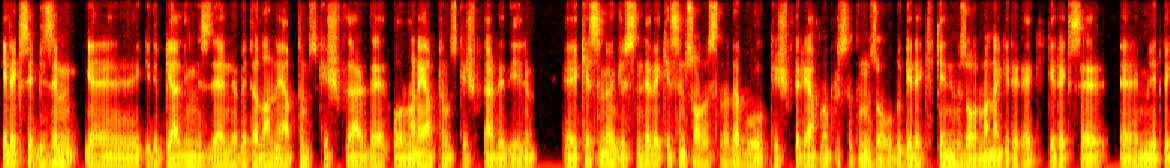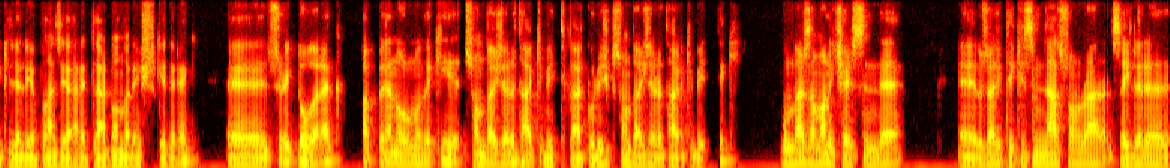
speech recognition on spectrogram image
gerekse bizim e, gidip geldiğimizde nöbet alanına yaptığımız keşiflerde, ormana yaptığımız keşiflerde diyelim, kesim öncesinde ve kesim sonrasında da bu keşifleri yapma fırsatımız oldu. Gerek kendimiz ormana girerek, gerekse e, milletvekilleriyle yapılan ziyaretlerde onlara eşlik ederek sürekli olarak Akbelen Ormanı'ndaki sondajları takip ettik, arkeolojik sondajları takip ettik. Bunlar zaman içerisinde özellikle kesimden sonra sayıları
